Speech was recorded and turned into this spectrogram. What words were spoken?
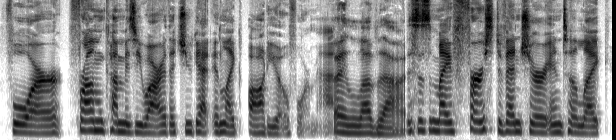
for from Come As You Are that you get in like audio format. I love that. This is my first venture into like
